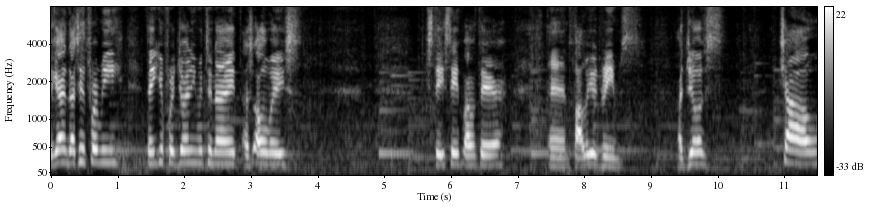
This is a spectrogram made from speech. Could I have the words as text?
Again, that's it for me. Thank you for joining me tonight. As always, stay safe out there and follow your dreams. Adios. Ciao.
